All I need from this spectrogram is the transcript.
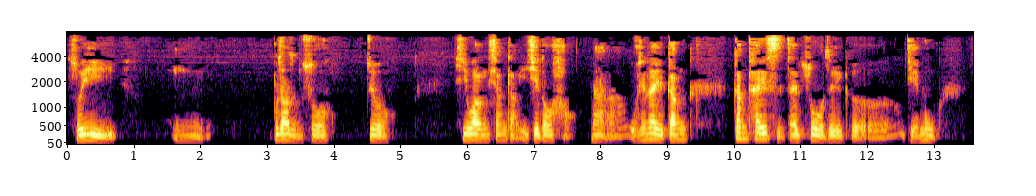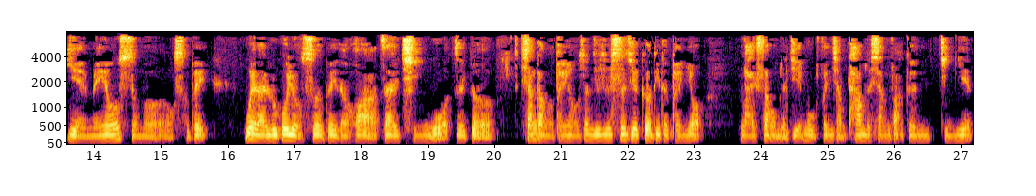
所以，嗯，不知道怎么说，就希望香港一切都好。那我现在也刚刚开始在做这个节目，也没有什么设备。未来如果有设备的话，再请我这个香港的朋友，甚至是世界各地的朋友来上我们的节目，分享他们的想法跟经验，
